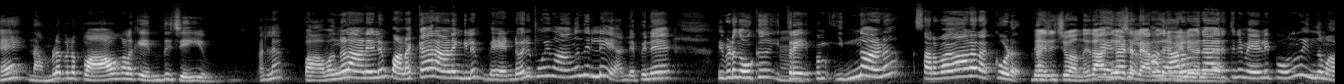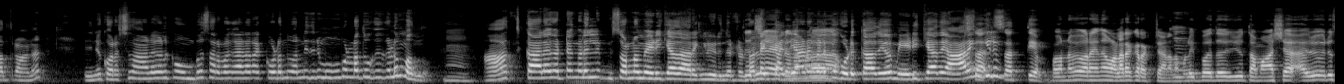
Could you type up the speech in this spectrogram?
ഏ? നമ്മളെപ്പോലെ പാവങ്ങളൊക്കെ എന്ത് ചെയ്യും? അല്ല പാവങ്ങളാണേലും പണക്കാരാണെങ്കിലും വേണ്ടവർ പോയി വാങ്ങുന്നില്ലേ? അല്ലെ പിന്നെ ഇവിടെ നോക്ക് ഇത്രയും ഇപ്പം ഇന്നാണ് സർവകാല റെക്കോർഡ്. അറുപതിനായിരത്തിന് മേളിൽ പോകുന്നത് ഇന്ന് മാത്രമാണ്. ഇതിന് കുറച്ച് നാളുകൾക്ക് മുമ്പ് സർവകാല റെക്കോർഡ് എന്ന് പറഞ്ഞ് ഇതിന് മുമ്പുള്ള തുകകളും വന്നു. ആ കാലഘട്ടങ്ങളിൽ സ്വർണം മേടിക്കാതെ ആരെങ്കിലും ഇരുന്നിട്ടുണ്ടോ? അല്ലെ കല്യാണങ്ങൾക്ക് കൊടുക്കാതെയോ മേടിക്കാതെ ആരെങ്കിലും സത്യം. പൗർണമി പറയുന്നത് വളരെ കറക്റ്റ് ആണ്. നമ്മളിപ്പോ ഇത് ഒരു തമാശ ഒരു ഒരു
